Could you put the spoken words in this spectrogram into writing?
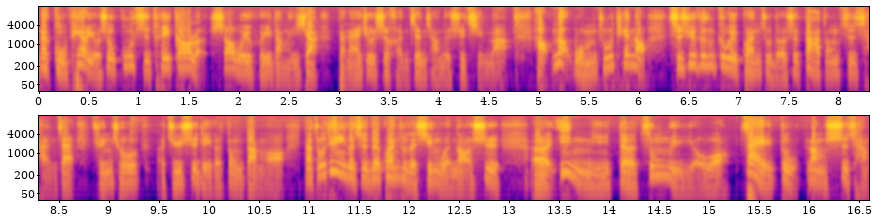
那股票有时候估值推高了，稍微回档一下，本来就是很正常的事情嘛。好，那我们昨天呢、哦，持续跟各位关注的是大宗资产在全球呃局势的一个动荡哦。那昨天一个值得关注的新闻哦，是呃印尼的棕榈油哦，再度让市场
